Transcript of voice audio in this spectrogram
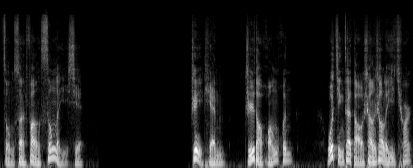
总算放松了一些。这一天，直到黄昏，我仅在岛上绕了一圈儿。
